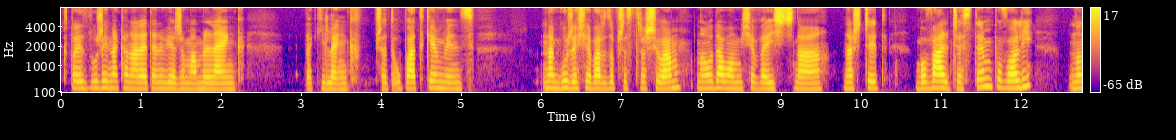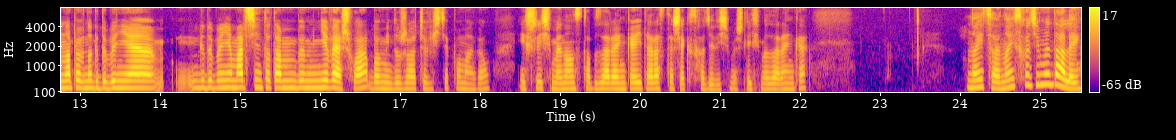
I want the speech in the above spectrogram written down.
kto jest dłużej na kanale, ten wie, że mam lęk, taki lęk przed upadkiem, więc na górze się bardzo przestraszyłam. No udało mi się wejść na, na szczyt, bo walczę z tym powoli. No na pewno gdyby nie, gdyby nie Marcin, to tam bym nie weszła, bo mi dużo oczywiście pomagał. I szliśmy non-stop za rękę i teraz też jak schodziliśmy, szliśmy za rękę. No i co? No i schodzimy dalej.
